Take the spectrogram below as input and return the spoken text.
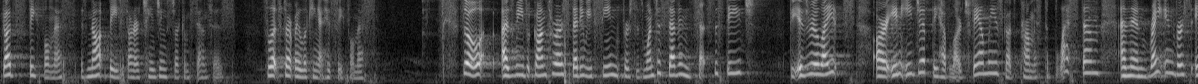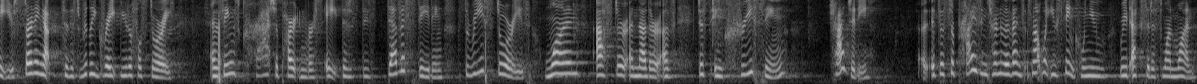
God's faithfulness is not based on our changing circumstances. So, let's start by looking at his faithfulness. So, as we've gone through our study, we've seen verses 1 to 7 sets the stage. The Israelites are in Egypt. They have large families. God's promised to bless them. And then, right in verse 8, you're starting up to this really great, beautiful story. And things crash apart in verse 8. There's these devastating three stories, one after another, of just increasing tragedy. Uh, it's a surprising turn of events. It's not what you think when you read Exodus 1 1.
